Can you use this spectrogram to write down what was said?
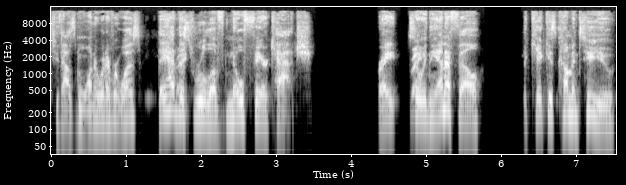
2001 or whatever it was, they had Right. this rule of no fair catch, right? So in the NFL, the kick is coming to you,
